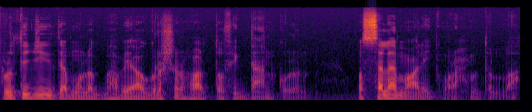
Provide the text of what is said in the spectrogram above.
প্রতিযোগিতামূলকভাবে অগ্রসর হওয়ার তৌফিক দান করুন। আসসালামু আলাইকুম রহমতুল্লাহ।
